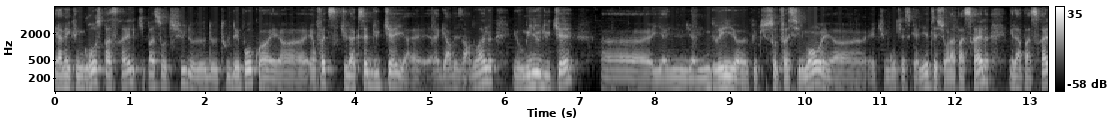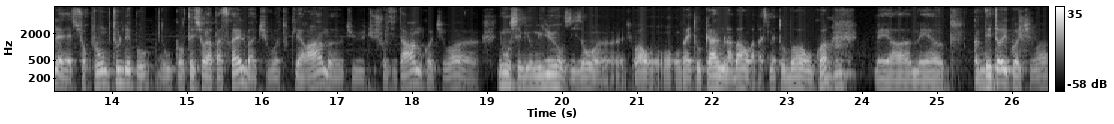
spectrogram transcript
Et avec une grosse passerelle qui passe au-dessus de, tout le dépôt. Quoi. Et, en fait, tu l'accèdes du quai, a, la gare des Ardoines. Et au milieu du quai, euh, il y, y, a une grille euh, que tu sautes facilement et, euh, et tu montes l'escalier, tu es sur la passerelle et la passerelle elle surplombe tout le dépôt. Donc quand tu es sur la passerelle, bah, tu vois toutes les rames, tu, tu choisis ta rame quoi, tu vois. Nous on s'est mis au milieu en se disant tu vois on, va être au calme là-bas, on va pas se mettre au bord ou quoi. Mhm. Mais, mais comme des toys, quoi, tu vois.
